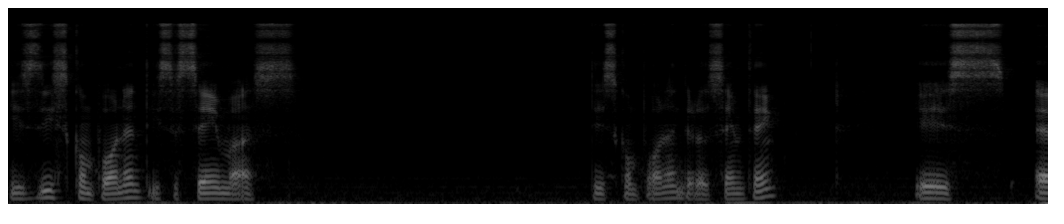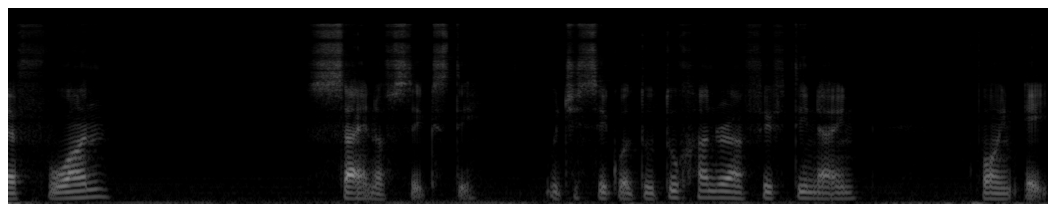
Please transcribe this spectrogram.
is this component is the same as this component they're the same thing is F1 sine of 60 which is equal to 259.8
